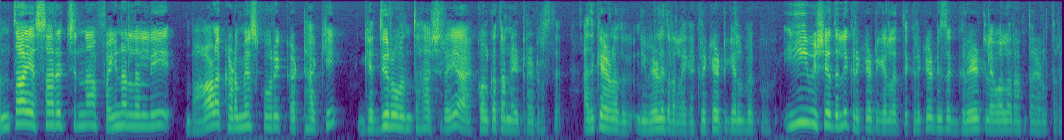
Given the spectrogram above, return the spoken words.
ಅಂಥ ಎಸ್ ಆರ್ ಎಚ್ನ ಫೈನಲಲ್ಲಿ ಭಾಳ ಕಡಿಮೆ ಸ್ಕೋರಿಗೆ ಕಟ್ ಹಾಕಿ ಗೆದ್ದಿರುವಂತಹ ಶ್ರೇಯ ಕೋಲ್ಕತ್ತಾ ನೈಟ್ ರೈಡರ್ಸ್ದೆ. ಅದಕ್ಕೆ ಹೇಳೋದು ನೀವು ಹೇಳಿದ್ರಲ್ಲ ಈಗ ಕ್ರಿಕೆಟ್ ಗೆಲ್ಲಬೇಕು ಈ ವಿಷಯದಲ್ಲಿ ಕ್ರಿಕೆಟ್ ಗೆಲ್ಲತ್ತೆ. Cricket is a great leveller ಅಂತ ಹೇಳ್ತಾರೆ.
